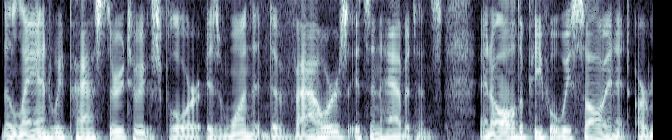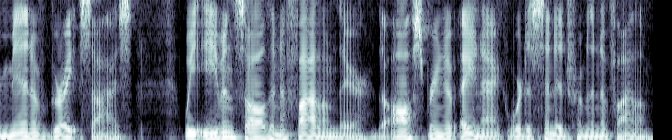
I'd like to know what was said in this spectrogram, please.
The land we passed through to explore is one that devours its inhabitants, and all the people we saw in it are men of great size. We even saw the Nephilim there. The offspring of Anak were descended from the Nephilim.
